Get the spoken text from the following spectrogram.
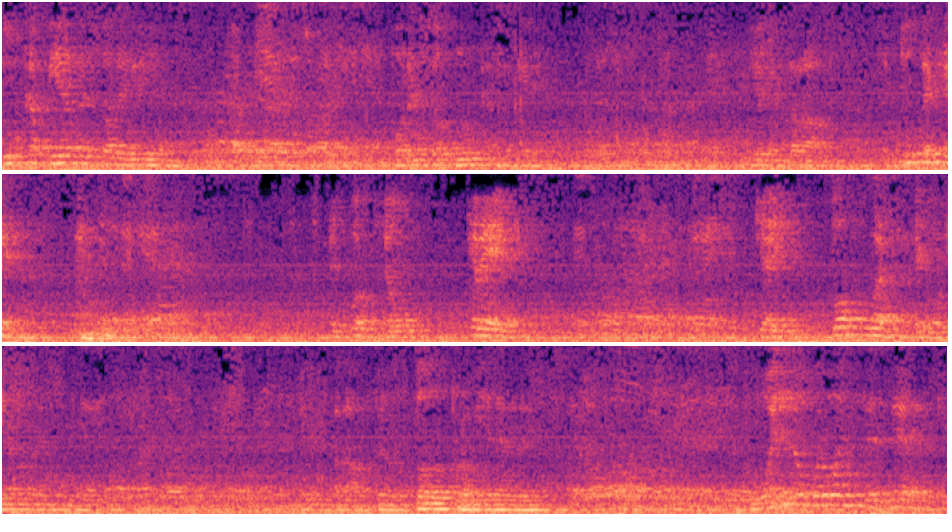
nunca pierde su alegría. Por eso nunca se queja. Dado. Si tú te quejas, es porque aún crees que hay dos fuerzas que gobiernan el mundo. Pero todo proviene de Dios. Como él logró entender que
